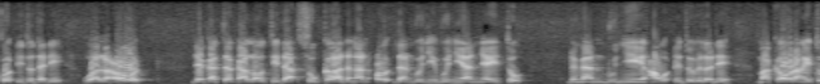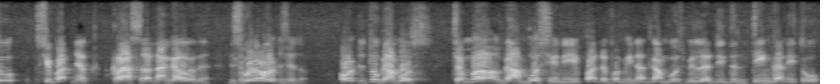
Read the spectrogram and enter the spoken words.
quote itu tadi wal ud dia kata kalau tidak suka dengan ud dan bunyi-bunyiannya itu dengan bunyi out itu bila dia maka orang itu sifatnya keras dan dangkal katanya. Disebut ud di situ. Ud itu gambus. Cuma gambus ini pada peminat gambus bila didentingkan itu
